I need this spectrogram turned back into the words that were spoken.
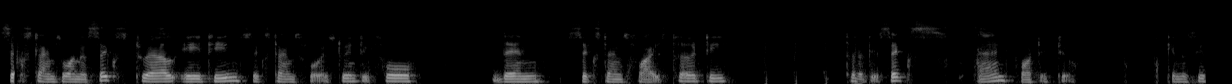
6 times 1 is 6 12 18 6 times 4 is 24 then 6 times 5 is 30 36 and 42 can you see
